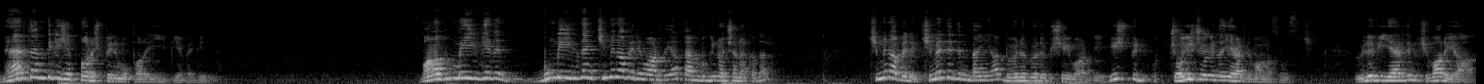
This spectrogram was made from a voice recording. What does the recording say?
Nereden bilecek Barış benim o parayı yiyip yemediğimi? Bana bu mail gelin. Bu mailden kimin haberi vardı ya ben bugün açana kadar? Kimin haberi? Kime dedim ben ya böyle böyle bir şey var diye. Hiçbir cayır cayır da yerdim anasını için. Öyle bir yerdim ki var ya.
